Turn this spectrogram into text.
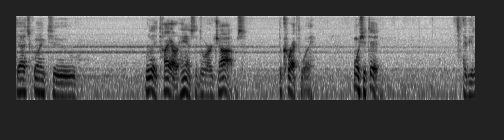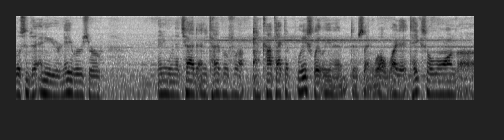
that's going to really tie our hands to do our jobs the correct way. Which it did. If you listen to any of your neighbors or anyone that's had any type of uh, contact with police lately, and they're, saying, "Well, why did it take so long?" Uh,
